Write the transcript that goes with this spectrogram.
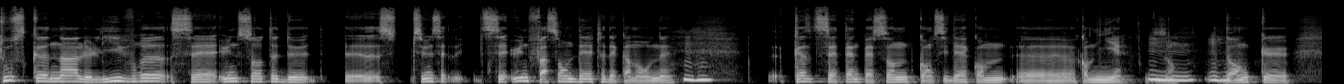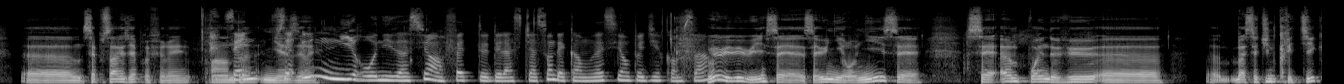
tout ce que n'a le livre, c'est une sorte de euh, c'est une, façon d'être des Camerounais. Mm-hmm. que certaines personnes considèrent comme euh, comme niais, disons. Mm-hmm. Mm-hmm. Donc euh, c'est pour ça que j'ai préféré prendre C'est une ironisation en fait de la situation des Camerounais, si on peut dire comme ça. Oui, oui, oui, oui. c'est une ironie, c'est un point de vue. Euh, ben, c'est une critique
